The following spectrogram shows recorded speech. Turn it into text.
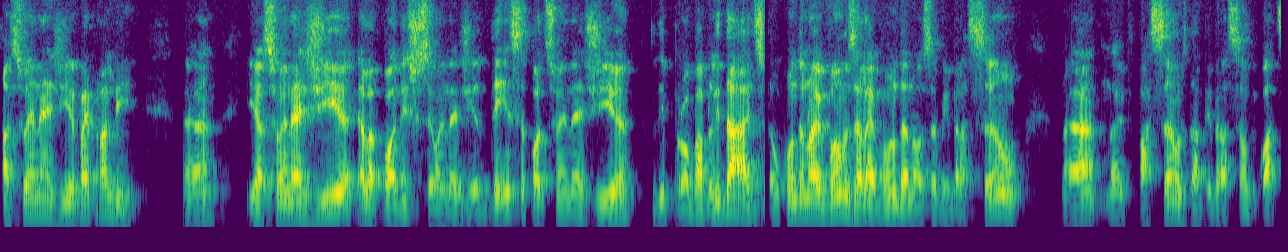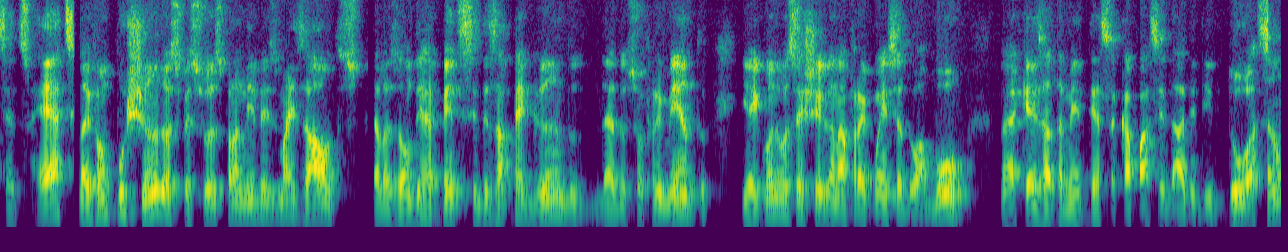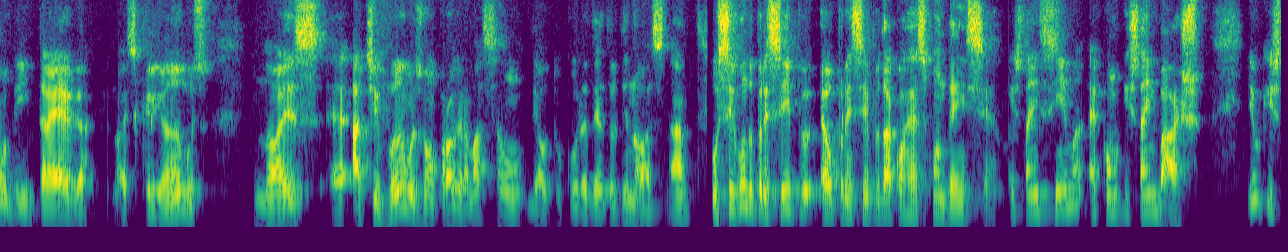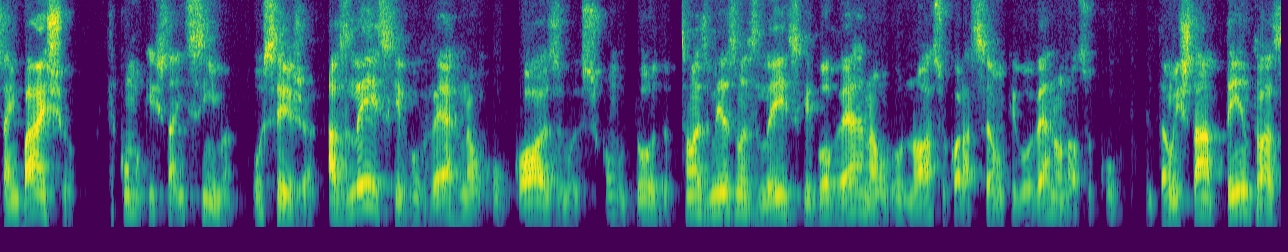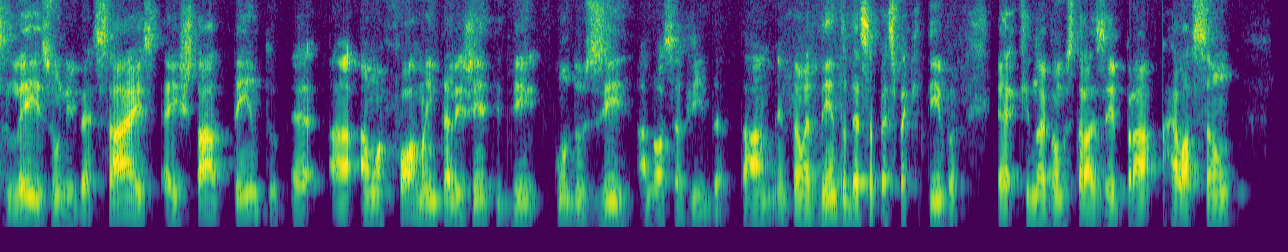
a sua energia vai para ali. Né? E a sua energia, ela pode ser uma energia densa, pode ser uma energia de probabilidades. Então, quando nós vamos elevando a nossa vibração, né, nós passamos da vibração de 400 Hz, nós vamos puxando as pessoas para níveis mais altos. Elas vão, de repente, se desapegando né, do sofrimento. E aí, quando você chega na frequência do amor, né, que é exatamente essa capacidade de doação, de entrega que nós criamos, nós é, ativamos uma programação de autocura dentro de nós. Né? O segundo princípio é o princípio da correspondência. O que está em cima é como que está embaixo. E o que está embaixo é como que está em cima. Ou seja, as leis que governam o cosmos como um todo são as mesmas leis que governam o nosso coração, que governam o nosso corpo. Então, estar atento às leis universais é estar atento é, a, a, uma forma inteligente de conduzir a nossa vida, tá? Então, é dentro dessa perspectiva é, que nós vamos trazer para a relação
